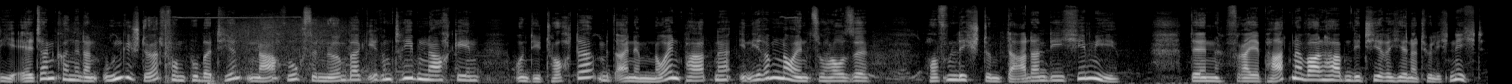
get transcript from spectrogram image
Die Eltern können dann ungestört vom pubertierenden Nachwuchs in Nürnberg ihren Trieben nachgehen und die Tochter mit einem neuen Partner in ihrem neuen Zuhause. Hoffentlich stimmt da dann die Chemie. Denn freie Partnerwahl haben die Tiere hier natürlich nicht.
